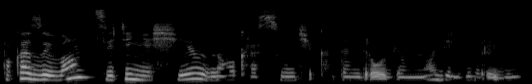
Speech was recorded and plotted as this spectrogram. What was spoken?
Показую вам цвітіння ще одного красунчика дендробіум нобіль гібридний.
